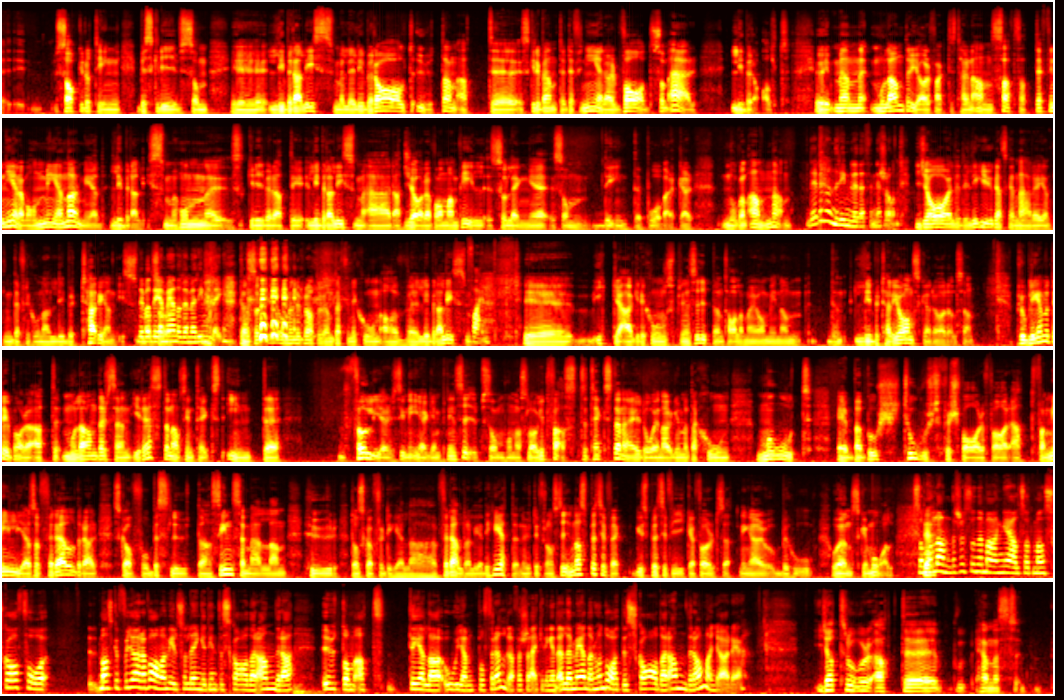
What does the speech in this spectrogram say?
saker och ting beskrivs som eh, liberalism eller liberalt utan att eh, skribenter definierar vad som är liberalt. Eh, men Molander gör faktiskt här en ansats att definiera vad hon menar med liberalism. Hon eh, skriver att det, liberalism är att göra vad man vill så länge som det inte påverkar någon annan. Det är väl en rimlig definition? Ja, eller det ligger ju ganska nära egentligen definitionen av libertarianism. Det var det jag menade med rimlig. Den så, jo, men nu pratar vi om definition av eh, liberalism. Fine. Eh, Icke-aggressionsprincipen talar man ju om inom den libertarianska rörelsen. Problemet är bara att Molander sen i resten av sin text inte följer sin egen princip som hon har slagit fast. Texten är ju då en argumentation mot Ebba Busch Thors försvar för att familjer, alltså föräldrar, ska få besluta sinsemellan hur de ska fördela föräldraledigheten utifrån sina specifika förutsättningar och behov och önskemål. Så Molanders resonemang är alltså att man ska få man ska få göra vad man vill så länge det inte skadar andra, utom att dela ojämnt på föräldraförsäkringen. Eller menar hon då att det skadar andra om man gör det? Jag tror att eh, hennes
